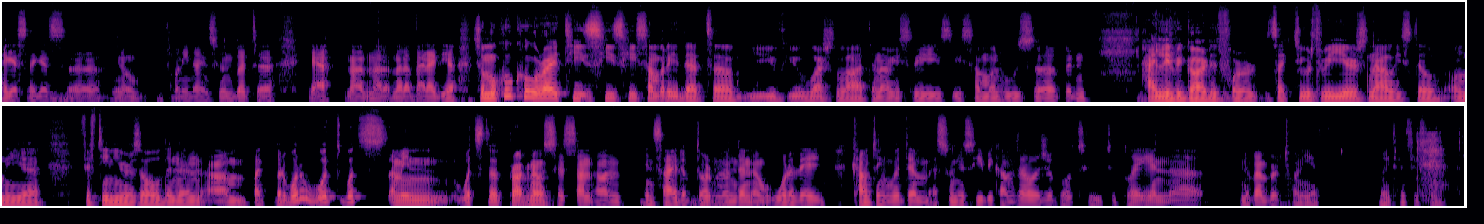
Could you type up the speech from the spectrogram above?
I guess I guess uh, you know 29 soon but uh, yeah not not a, not a bad idea so Moukoko right he's he's he's somebody that uh, you've you've watched a lot and obviously he's, he's someone who's uh, been highly regarded for it's like two or three years now. He's still only uh, 15 years old, and then um, but but what what what's I mean, what's the prognosis on on inside of Dortmund, and uh, what are they counting with them as soon as he becomes eligible to to play in November 20th, 2026?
